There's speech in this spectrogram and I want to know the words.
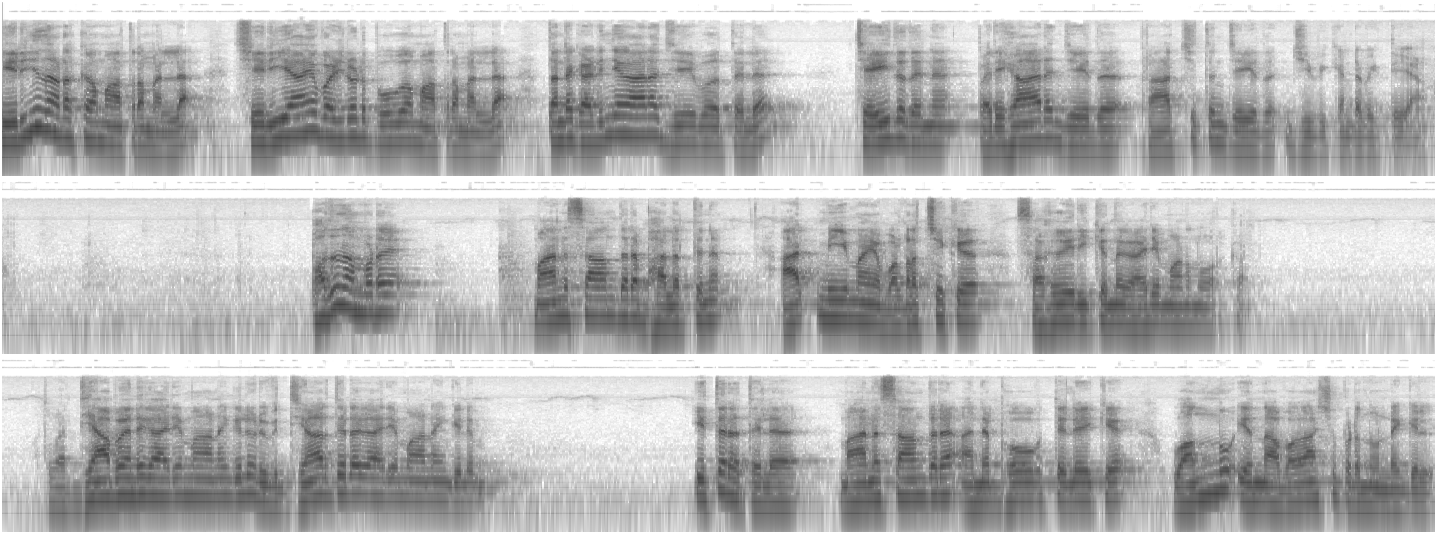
തിരിഞ്ഞു നടക്കുക മാത്രമല്ല ശരിയായ വഴിയിലൂടെ പോവുക മാത്രമല്ല തന്റെ കഴിഞ്ഞകാല ജീവിതത്തിൽ ചെയ്തതിന് പരിഹാരം ചെയ്ത് പ്രാച്ചിത്വം ചെയ്ത് ജീവിക്കേണ്ട വ്യക്തിയാണ്. അപ്പം അത് നമ്മുടെ മാനസാന്തര ഫലത്തിന് ആത്മീയമായ വളർച്ചയ്ക്ക് സഹകരിക്കുന്ന കാര്യമാണെന്ന് ഓർക്കാം. അത് അധ്യാപകന്റെ കാര്യമാണെങ്കിലും ഒരു വിദ്യാർത്ഥിയുടെ കാര്യമാണെങ്കിലും ഇത്തരത്തിൽ മാനസാന്തര അനുഭവത്തിലേക്ക് വന്നു എന്ന് അവകാശപ്പെടുന്നുണ്ടെങ്കിൽ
